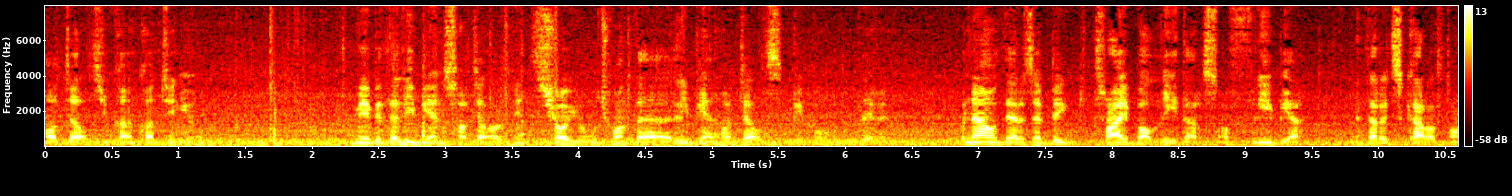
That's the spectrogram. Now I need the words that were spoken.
hotels you can continue. Maybe the Libyan's hotel. I need to show you which one the Libyan hotels people live in. But now there's a big tribal leaders of Libya in the Ritz-Carlton.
